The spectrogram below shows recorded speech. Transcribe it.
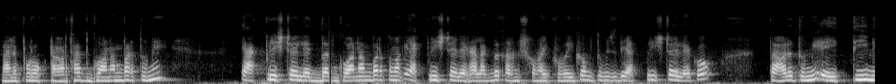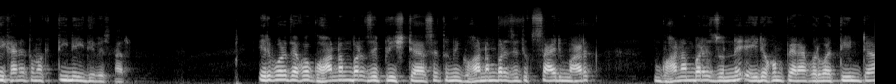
তাহলে প্রয়োগটা অর্থাৎ গ নাম্বার তুমি এক পৃষ্ঠায় লিখবা। গ নাম্বার তোমাকে এক পৃষ্ঠায় লেখা লাগবে, কারণ সময় খুবই কম। তুমি যদি এক পৃষ্ঠায় লেখো, তাহলে তুমি এই তিন এখানে তোমাকে তিনেই দেবে, স্যার। এরপরে দেখো, ঘ নাম্বার যে পৃষ্ঠা আছে, তুমি ঘ নাম্বার যেহেতু চার মার্ক, ঘ নাম্বারের জন্য এইরকম প্যারা করবা তিনটা।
